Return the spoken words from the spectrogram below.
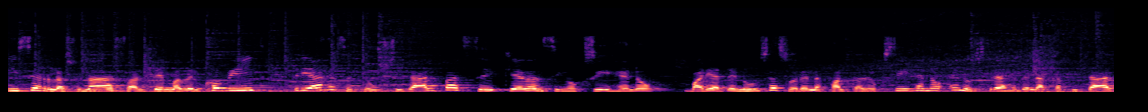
Noticias relacionadas al tema del COVID, triajes en Tegucigalpa se quedan sin oxígeno. Varias denuncias sobre la falta de oxígeno en los triajes de la capital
